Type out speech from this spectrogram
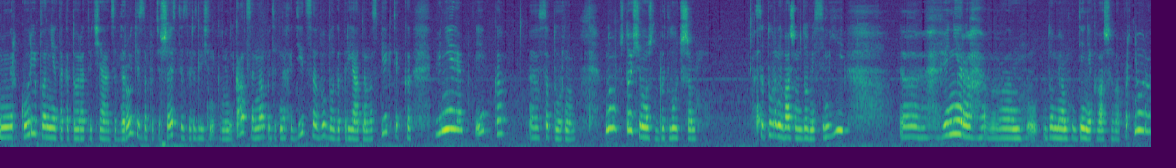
Меркурий, планета, которая отвечает за дороги, за путешествия, за различные коммуникации, она будет находиться в благоприятном аспекте к Венере и к э, Сатурну. Ну, что еще может быть лучше? Сатурн в вашем доме семьи, Венера в доме денег вашего партнера,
